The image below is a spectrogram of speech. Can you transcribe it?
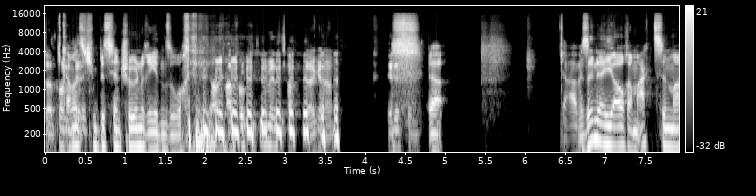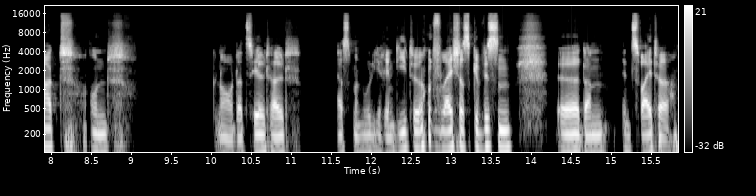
davon Kann man sich ein bisschen schön reden so. ja, ab. Ja, genau. Ja, stimmt. Ja, wir sind ja hier auch am Aktienmarkt und genau, da zählt halt erstmal nur die Rendite und vielleicht das Gewissen äh, dann in zweiter,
